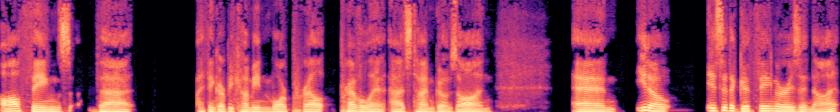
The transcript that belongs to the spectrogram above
all things that I think are becoming more pre- prevalent as time goes on. And, you know, is it a good thing or is it not?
